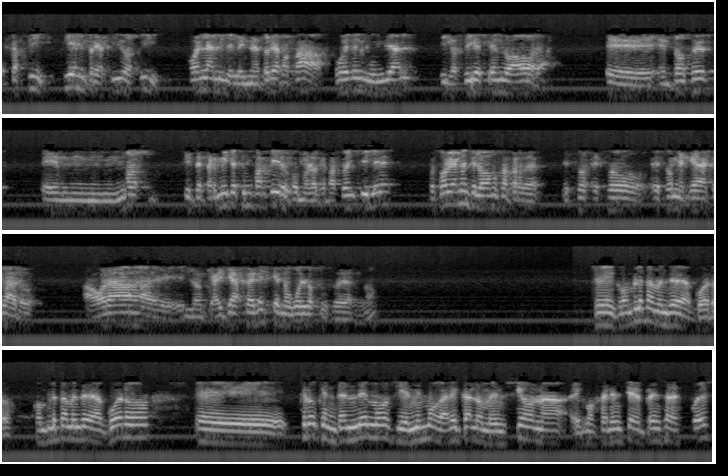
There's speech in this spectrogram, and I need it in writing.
Es así, siempre ha sido así. Fue en la eliminatoria pasada, fue en el Mundial y lo sigue siendo ahora. Eh, entonces, no, si te permites un partido como lo que pasó en Chile, pues obviamente lo vamos a perder. Eso, eso, eso me queda claro. Ahora eh, lo que hay que hacer es que no vuelva a suceder, ¿no? Sí, completamente de acuerdo, completamente de acuerdo. Eh, creo que entendemos, y el mismo Gareca lo menciona en conferencia de prensa después,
